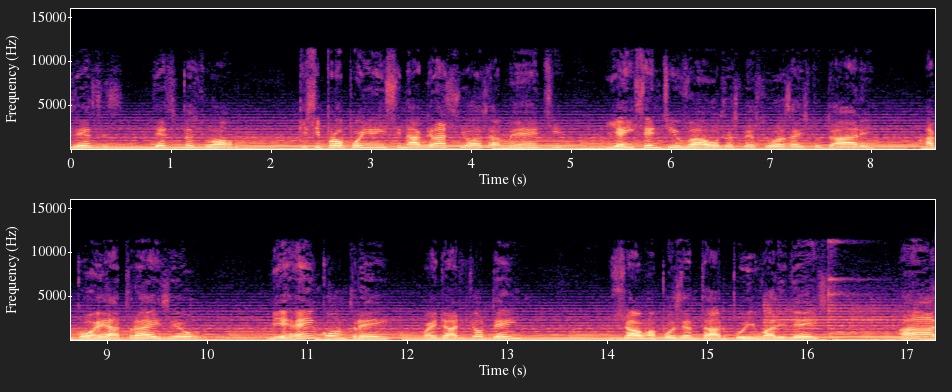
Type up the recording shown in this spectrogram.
desses, desse pessoal que se propõe a ensinar graciosamente e a incentivar outras pessoas a estudarem, a correr atrás, eu me reencontrei com a idade que eu tenho, já um aposentado por invalidez, a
